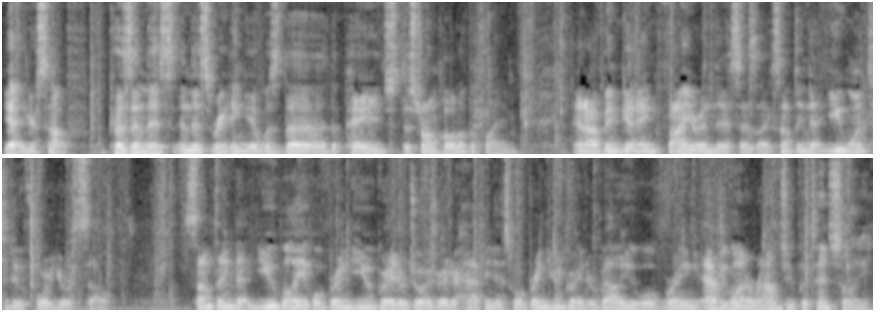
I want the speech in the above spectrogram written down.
yeah yourself because in this in this reading it was the the page the stronghold of the flame and I've been getting fire in this as like something that you want to do for yourself. Something that you believe will bring you greater joy, greater happiness, will bring you greater value, will bring everyone around you potentially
